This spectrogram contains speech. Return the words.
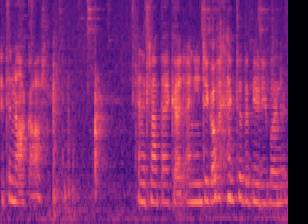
It's a knockoff. And it's not that good. I need to go back to the Beauty Blender.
